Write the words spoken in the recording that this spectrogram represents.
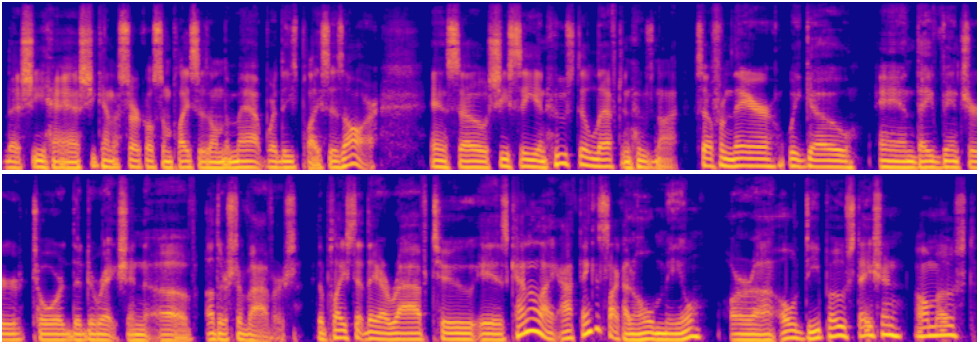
that she has. She kind of circles some places on the map where these places are. And so she's seeing who's still left and who's not. So from there, we go and they venture toward the direction of other survivors. The place that they arrive to is kind of like, I think it's like an old mill or a old depot station almost.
